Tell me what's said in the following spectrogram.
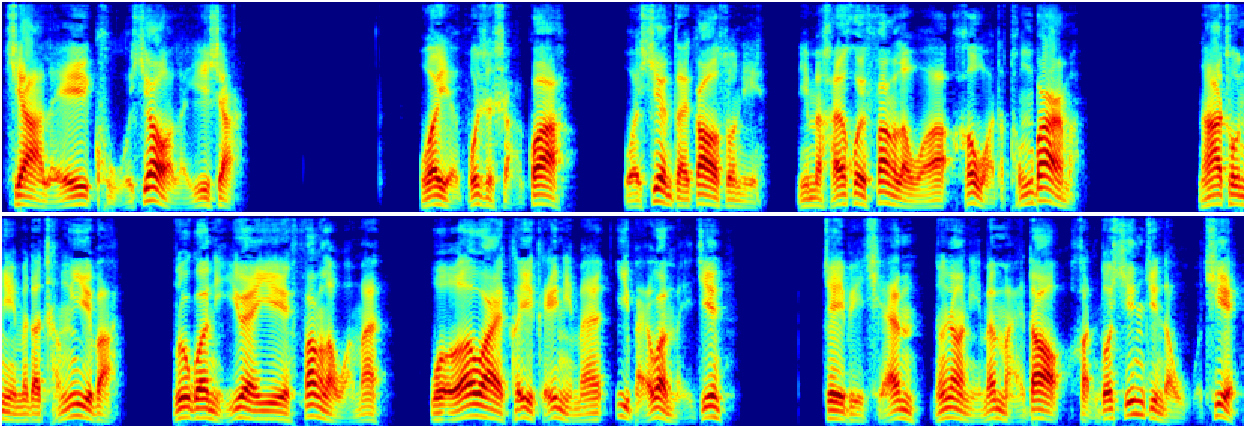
夏雷苦笑了一下。我也不是傻瓜，我现在告诉你，你们还会放了我和我的同伴吗？拿出你们的诚意吧。如果你愿意放了我们，我额外可以给你们一百万美金，这笔钱能让你们买到很多先进的武器。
